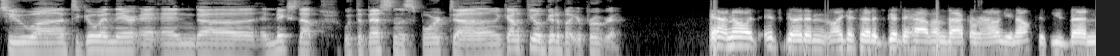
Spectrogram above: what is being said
to uh, to go in there and and, uh, and, mix it up with the best in the sport. Uh, Got to feel good about your program. Yeah, no, it, it's good, and like I said, it's good to have him back around. You know, because he's been.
